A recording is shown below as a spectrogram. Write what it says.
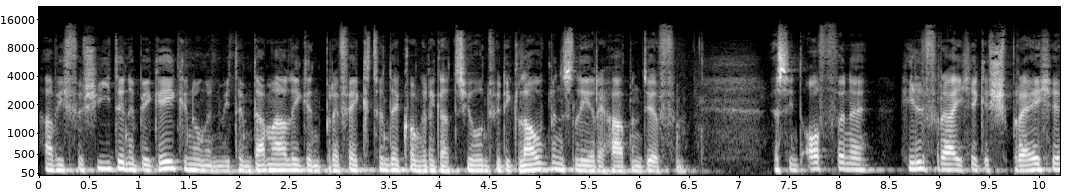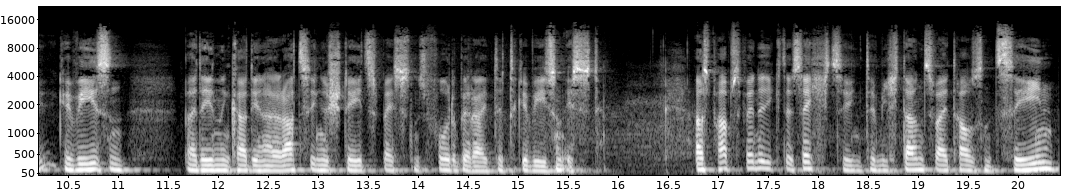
habe ich verschiedene Begegnungen mit dem damaligen Präfekten der Kongregation für die Glaubenslehre haben dürfen. Es sind offene, hilfreiche Gespräche gewesen, bei denen Kardinal Ratzinger stets bestens vorbereitet gewesen ist. Als Papst Benedikt XVI. mich dann 2010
